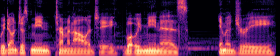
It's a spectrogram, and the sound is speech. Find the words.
we don't just mean terminology. What we mean is imagery,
